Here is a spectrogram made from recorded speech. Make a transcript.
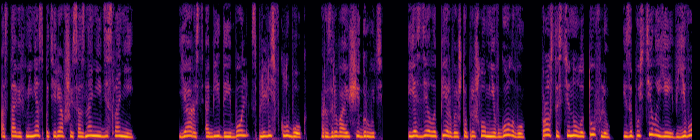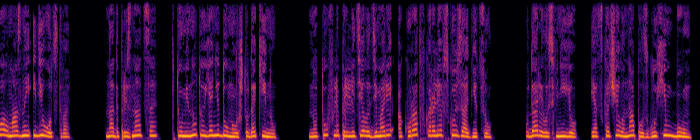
оставив меня с потерявшей сознание Дислани. Ярость, обида и боль сплелись в клубок, разрывающий грудь и я сделала первое, что пришло мне в голову, просто стянула туфлю и запустила ей в его алмазное идиотство. Надо признаться, в ту минуту я не думала, что докину. Но туфля прилетела Демаре аккурат в королевскую задницу. Ударилась в нее и отскочила на пол с глухим бум,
